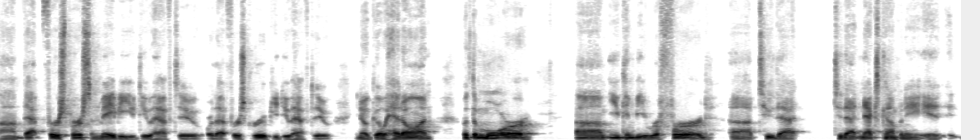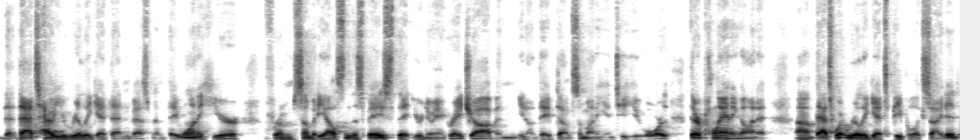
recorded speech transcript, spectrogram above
um, that first person maybe you do have to, or that first group you do have to, you know, go head on. But the more um, you can be referred uh, to that to that next company it, it, that's how you really get that investment. They want to hear from somebody else in the space that you're doing a great job and you know they've dumped some money into you or they're planning on it. Um, that's what really gets people excited.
